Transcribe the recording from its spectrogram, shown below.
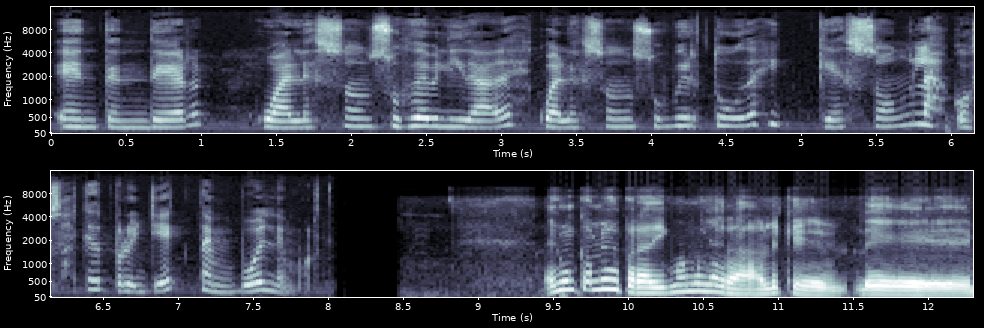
entender cuáles son sus debilidades, cuáles son sus virtudes y qué son las cosas que proyecta en Voldemort. Es un cambio de paradigma muy agradable que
